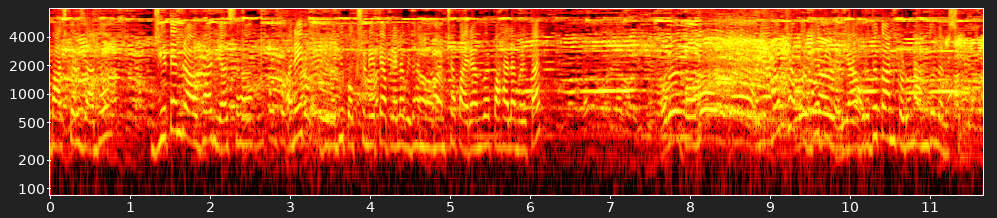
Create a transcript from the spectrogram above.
भास्कर जाधव जितेंद्र आव्हाड यासह अनेक विरोधी पक्षनेते आपल्याला विधान भवनांच्या पायऱ्यांवर पाहायला मिळतात. आणि अनोख्या पद्धतीनं या विरोधकांकडून आंदोलन सुरू.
